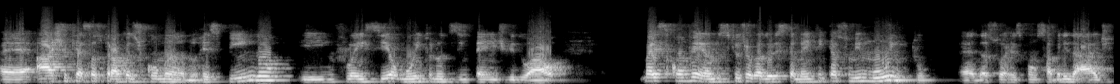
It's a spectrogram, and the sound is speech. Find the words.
É, acho que essas trocas de comando respingam e influenciam muito no desempenho individual, mas convenhamos que os jogadores também têm que assumir muito é, da sua responsabilidade.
